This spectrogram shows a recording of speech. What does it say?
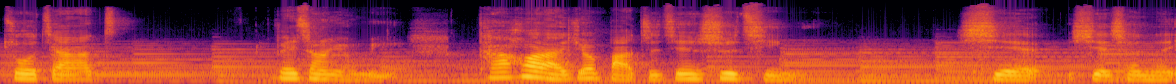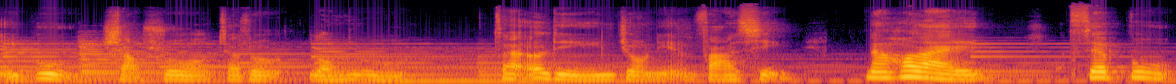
作家，非常有名。他后来就把这件事情写写成了一部小说，叫做《熔炉》，在二零零九年发行。那后来这部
